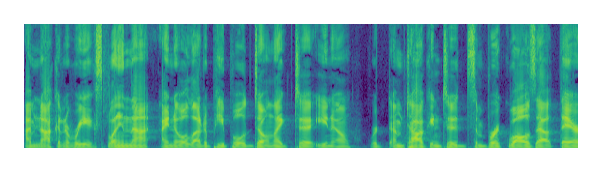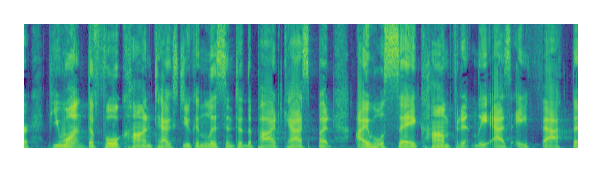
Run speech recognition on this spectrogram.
I'm not going to re-explain that. I know a lot of people don't like to, you know, I'm talking to some brick walls out there. If you want the full context, you can listen to the podcast. But I will say confidently, as a fact, the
